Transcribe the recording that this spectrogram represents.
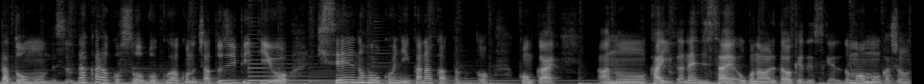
だと思うんです。だからこそ僕はこのチャット GPT を規制の方向に行かなかったこと、今回、あの会議がね実際行われたわけですけれども文科省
